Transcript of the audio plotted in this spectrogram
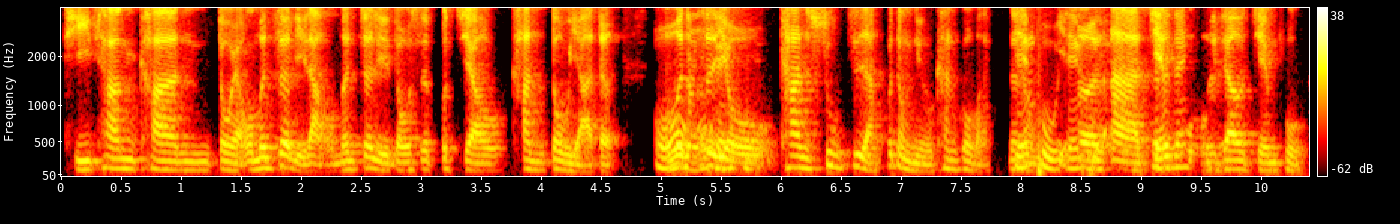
提倡看豆芽，我们这里啦，我们这里都是不教看豆芽的，我们都是有看数字啊。不懂你有看过吗？简谱，简谱啊，简谱，我们叫简谱。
